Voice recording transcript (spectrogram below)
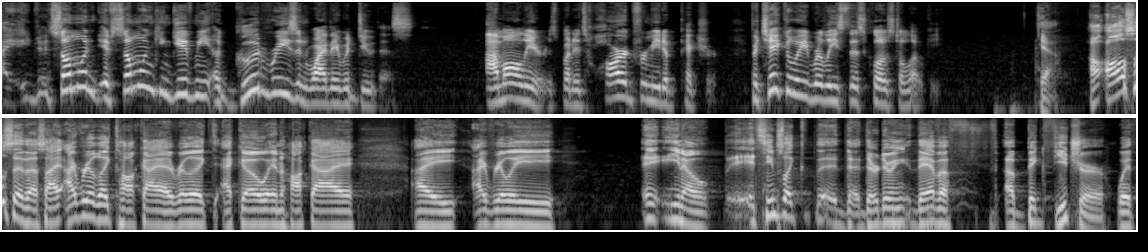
I, someone if someone can give me a good reason why they would do this, I'm all ears. But it's hard for me to picture, particularly released this close to Loki. I'll I'll also say this: I, I really liked Hawkeye. I really liked Echo in Hawkeye. I I really, eh, you know, it seems like th- th- they're doing. They have a a big future with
